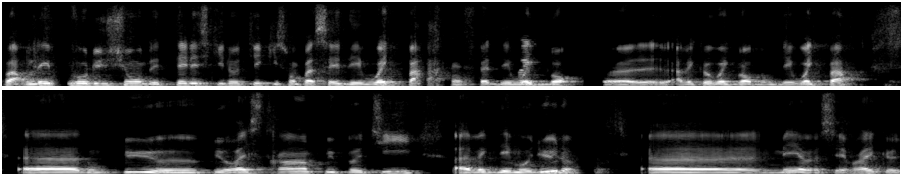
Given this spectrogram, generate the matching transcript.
par l'évolution des téléskis nautiques qui sont passés des wake parks, en fait, des wakeboards, euh, avec le wakeboard, donc des wake parks, euh, donc plus, euh, plus restreints, plus petits, avec des modules. Euh, mais euh, c'est vrai que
